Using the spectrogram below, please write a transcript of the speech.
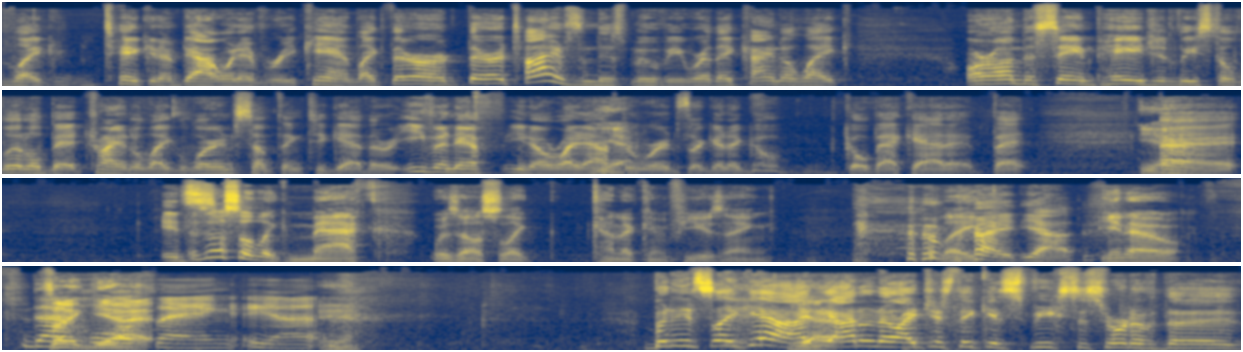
like taking him down whenever he can like there are there are times in this movie where they kind of like are on the same page at least a little bit trying to like learn something together even if you know right afterwards they're gonna go go back at it but Yeah. uh it's It's also like Mac was also like kind of confusing. Like, right yeah you know, it's that like, whole yeah, thing. Yeah. Yeah. But it's like, yeah, I mean, I don't know. I just think it speaks to sort of the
